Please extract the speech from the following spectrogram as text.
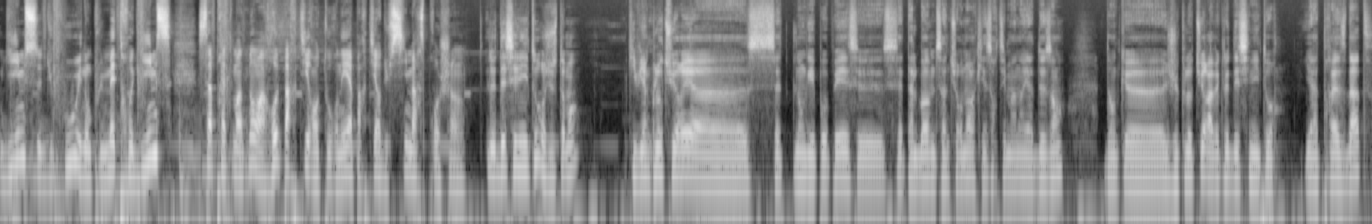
Gims, du coup, et non plus Maître Gims, s'apprête maintenant à repartir en tournée à partir du 6 mars prochain. Le Décennie Tour, justement, qui vient clôturer euh, cette longue épopée, ce- cet album Ceinture Noire qui est sorti maintenant il y a deux ans. Donc, euh, je clôture avec le Décennie Tour. Il y a 13 dates,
